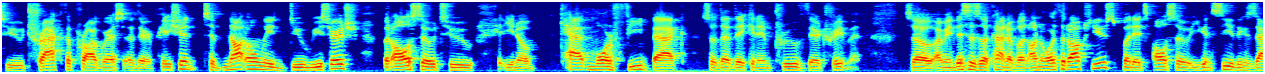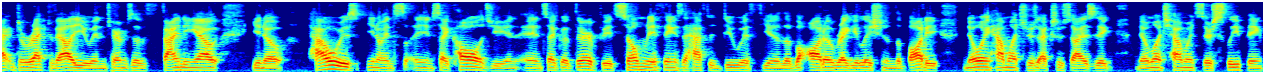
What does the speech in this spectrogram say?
to track the progress of their patient to not only do research, but also to, you know, get more feedback so that they can improve their treatment. So, I mean, this is a kind of an unorthodox use, but it's also, you can see the exact direct value in terms of finding out, you know, how is, you know, in, in psychology and, and psychotherapy, it's so many things that have to do with, you know, the auto regulation of the body, knowing how much they're exercising, know much how much they're sleeping.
